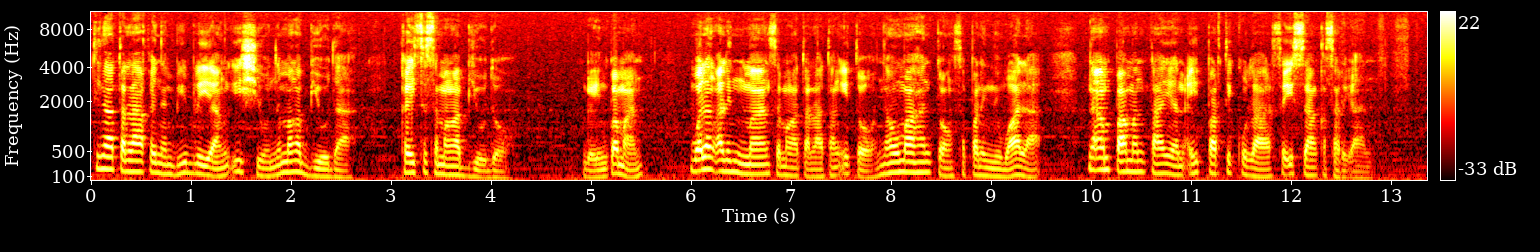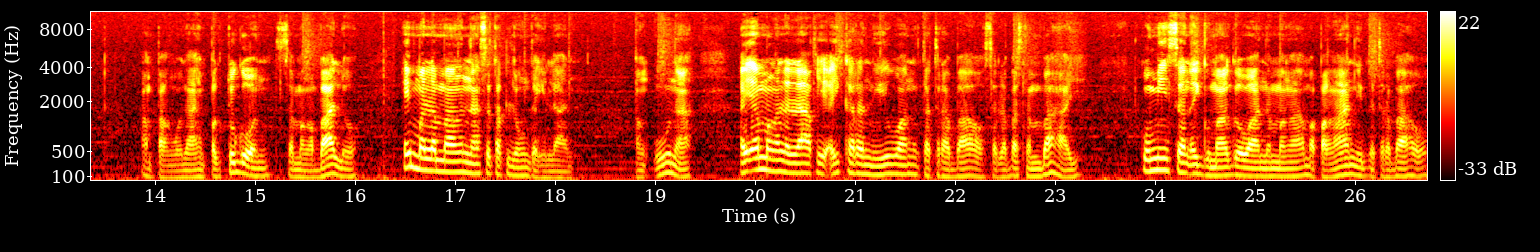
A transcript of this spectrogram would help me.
tinatalakay ng Biblia ang isyu ng mga byuda kaysa sa mga byudo. Gayunpaman, walang alinman sa mga talatang ito na humahantong sa paniniwala na ang pamantayan ay partikular sa isang kasarian. Ang pangunahing pagtugon sa mga balo ay malamang nasa tatlong dahilan. Ang una ay ang mga lalaki ay karaniwang nagtatrabaho sa labas ng bahay kung minsan ay gumagawa ng mga mapanganib na trabaho.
